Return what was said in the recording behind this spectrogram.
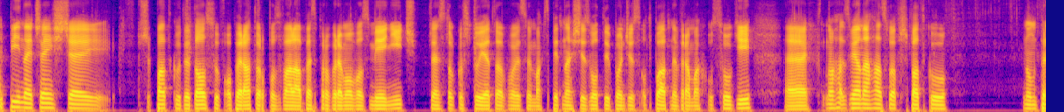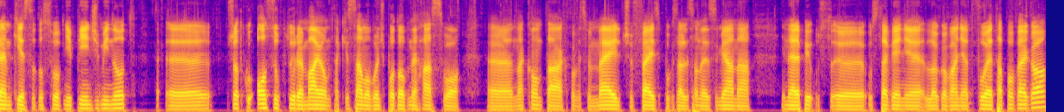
IP najczęściej w przypadku DDoSów operator pozwala bezproblemowo zmienić. Często kosztuje to powiedzmy maks 15 zł bądź jest odpłatne w ramach usługi. No, zmiana hasła w przypadku non-premki jest to dosłownie 5 minut. E, W przypadku osób, które mają takie samo bądź podobne hasło e, na kontach, powiedzmy mail czy Facebook, zalecana jest zmiana i najlepiej e, ustawienie logowania dwuetapowego,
